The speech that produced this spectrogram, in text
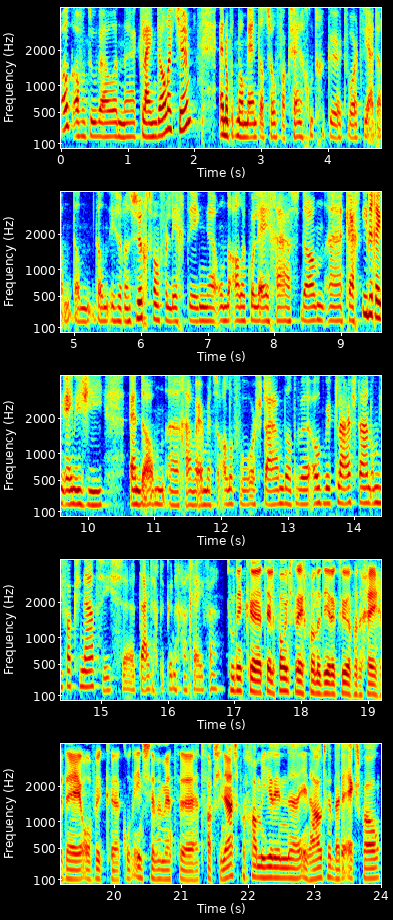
ook af en toe wel een klein dalletje. En op het moment dat zo'n vaccin goedgekeurd wordt, ja, dan, dan, dan is er een zucht van verlichting onder alle collega's. Dan krijgt iedereen energie en dan gaan we er met z'n allen voor staan dat we ook weer klaarstaan om die vaccinaties tijdig te kunnen gaan geven. Toen ik uh, telefoontje kreeg van de directeur van de GGD of ik uh, kon instemmen met uh, het vaccinatieprogramma hier in, in Houten bij de expo,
